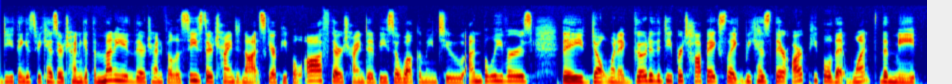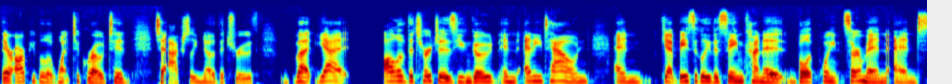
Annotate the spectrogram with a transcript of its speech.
do you think it's because they're trying to get the money? They're trying to fill the seats. They're trying to not scare people off. They're trying to be so welcoming to unbelievers. They don't want to go to the deeper topics. Like, because there are people that want the meat. There are people that want to grow to, to actually know the truth. But yet all of the churches you can go in any town and get basically the same kind of bullet point sermon and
